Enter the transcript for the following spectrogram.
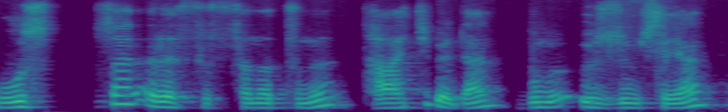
uluslararası sanatını takip eden, bunu özümseyen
